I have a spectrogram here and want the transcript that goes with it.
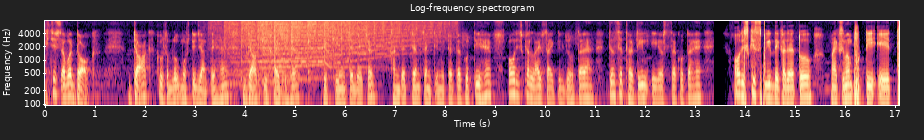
Next is our dog dog को सब लोग मोस्टली जानते हैं। डॉग की हाइट जो है फिफ्टीन से लेकर हंड्रेड टेन सेंटीमीटर तक होती है और इसका लाइफ साइकिल जो होता है टेन से थर्टीन ईयर्स तक होता है। और इसकी स्पीड देखा जाए तो मैक्सिमम 48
